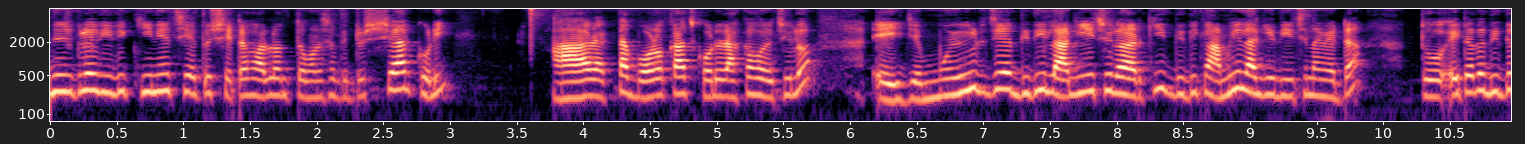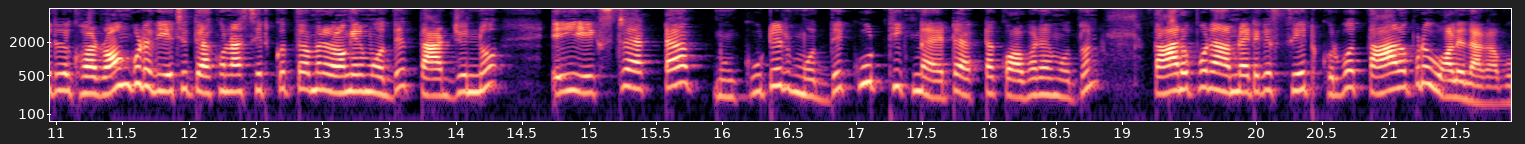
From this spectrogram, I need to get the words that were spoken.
জিনিসগুলো দিদি কিনেছে, তো সেটা ভাবলাম তোমাদের সাথে একটু শেয়ার করি। আর একটা বড় কাজ করে রাখা হয়েছিল, এই যে ময়ূর যে দিদি লাগিয়েছিল আর কি, দিদিকে আমি লাগিয়ে দিয়েছিলাম এটা। তো এটা তো দিদিটা ঘর রং করে দিয়েছে, তো এখন আর সেট করতে হবে না রঙের মধ্যে। তার জন্য এই এক্সট্রা একটা কুটের মধ্যে, কুট ঠিক না, এটা একটা কভারের মতন। তার উপরে আমরা এটাকে সেট করব, তার উপরে ওয়ালে লাগাবো।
